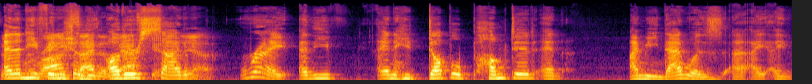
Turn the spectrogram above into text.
The- and then the he finished on the, other basket. side of Yeah. right, and he and he double pumped it, and I mean that was I, I I-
